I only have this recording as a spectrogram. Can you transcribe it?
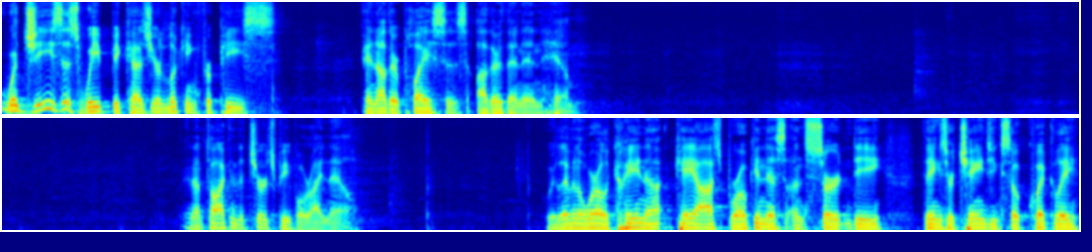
Would Jesus weep because you're looking for peace in other places other than in Him? And I'm talking to church people right now. We live in a world of chaos, brokenness, uncertainty. Things are changing so quickly.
